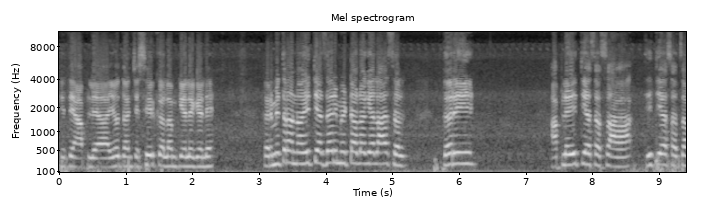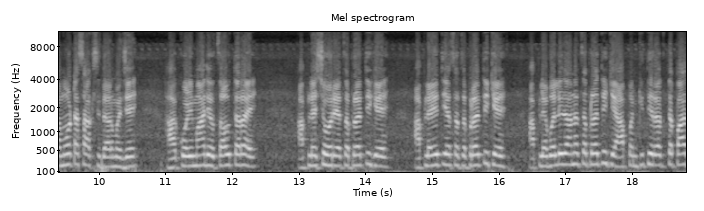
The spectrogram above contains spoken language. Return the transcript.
तिथे आपल्या योद्धांचे सिरकलम केले गेले. तर मित्रांनो इतिहास जरी मिटवला गेला असेल तरी आपल्या इतिहासाचा इतिहासाचा मोठा साक्षीदार म्हणजे हा कोळी महादेव चौतारा आहे. आपल्या शौर्याचं प्रतीक आहे. आपल्या इतिहासाचं प्रतीक आहे. आपल्या बलिदानाचं प्रतीक आहे. आपण किती रक्तपात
